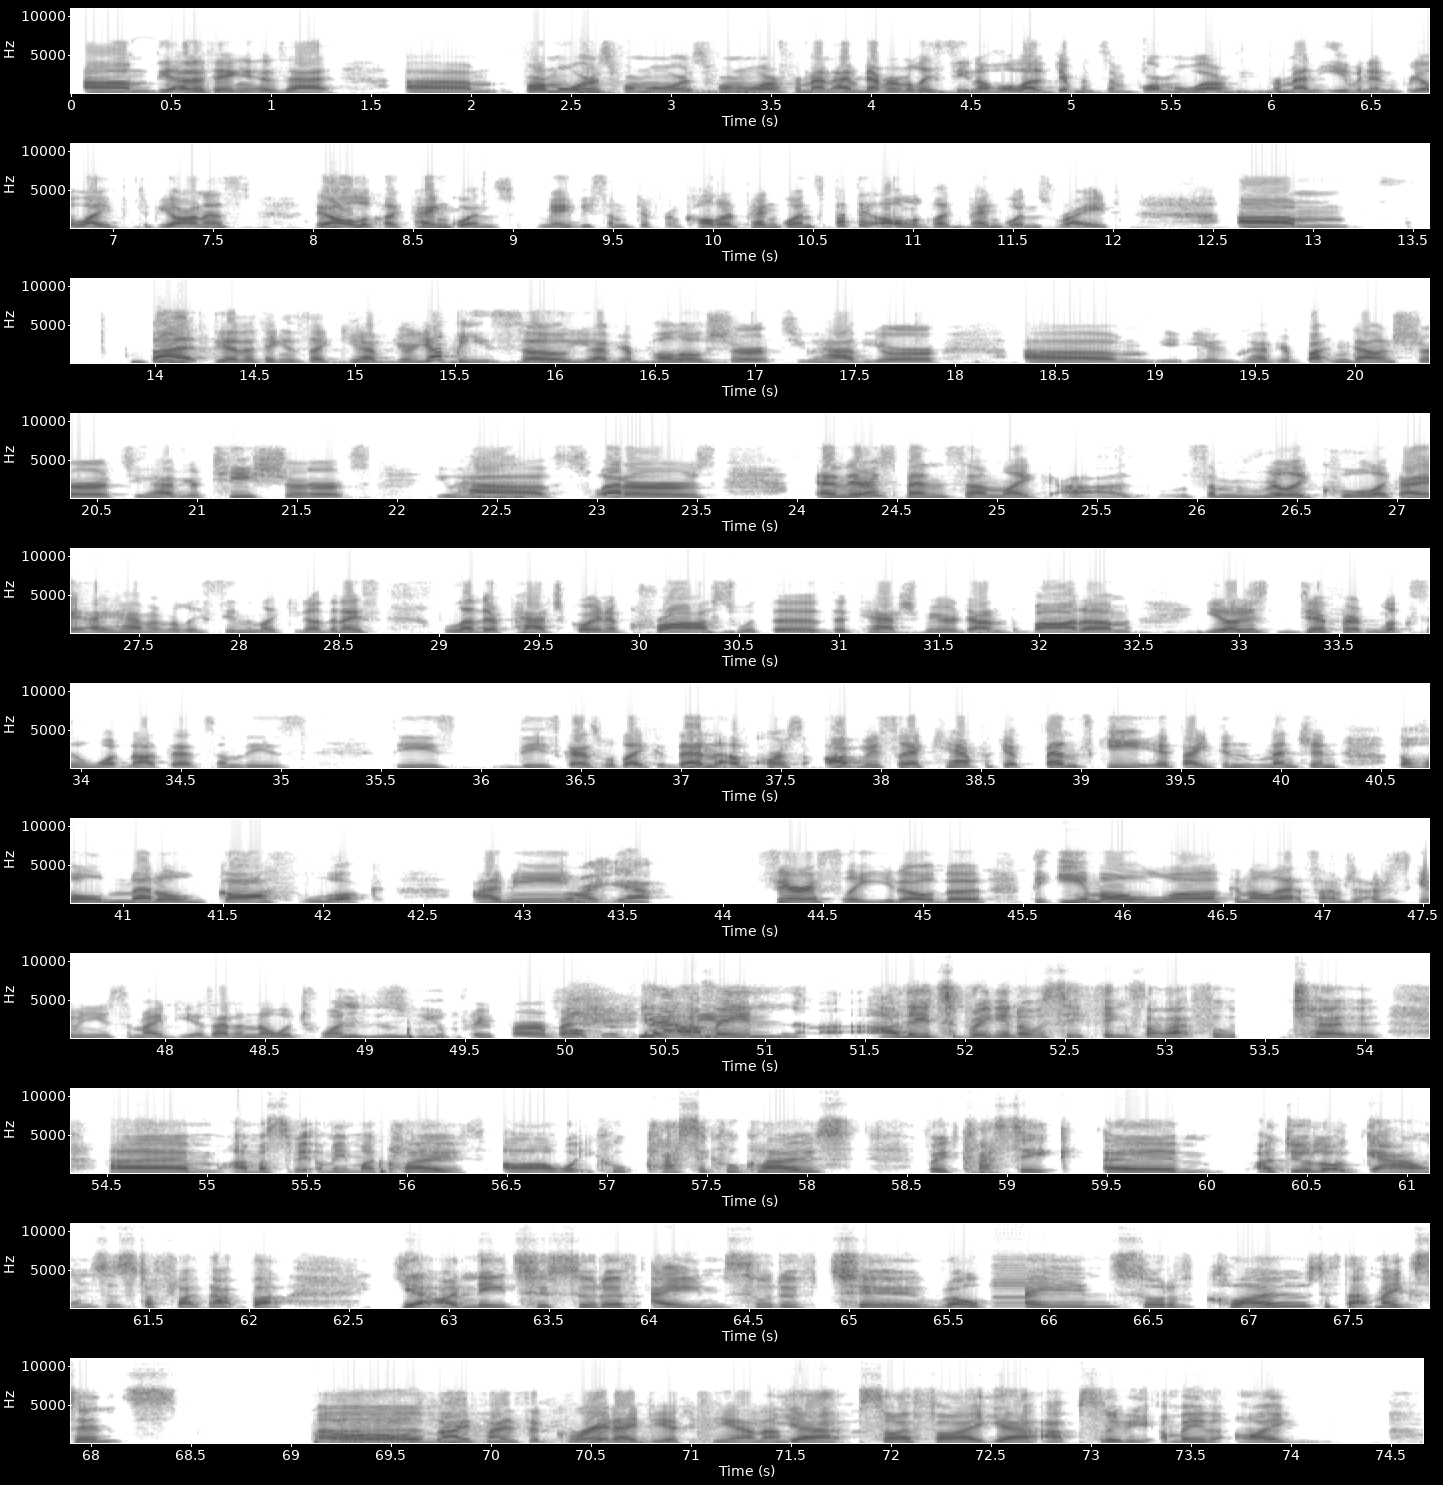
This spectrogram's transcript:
Um, the other thing is that um, formal wear is formal wear is formal wear for men. I've never really seen a whole lot of difference in formal wear for men, even in real life, to be honest. They all look like penguins. Maybe some different colored penguins, but they all look like penguins, right? Um, but the other thing is like you have your yuppies. So you have your polo shirts, you have your um, you have your button down shirts, you have your t-shirts, you have sweaters, and there's been some like uh, some really cool like I, I haven't really seen them like you know the nice leather patch going across with the the cashmere down at the bottom, you know just different looks and whatnot that some of these these these guys would like. Then of course obviously I can't forget Fensky if I didn't mention the whole metal goth look. I mean, Right, yeah. seriously, you know, the the emo look and all that. So I'm just, I'm just giving you some ideas. I don't know which ones Mm-hmm. you prefer, but Okay. Yeah, I mean, I need to bring in obviously things like that for women too. Um, I must admit, I mean, my clothes are what you call classical clothes, very classic. Um, I do a lot of gowns and stuff like that, but yeah, I need to sort of aim sort of to role playing sort of clothes, if that makes sense. oh, Um, sci-fi is a great idea, Tiana. yeah, sci-fi. Yeah, absolutely. I mean, I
